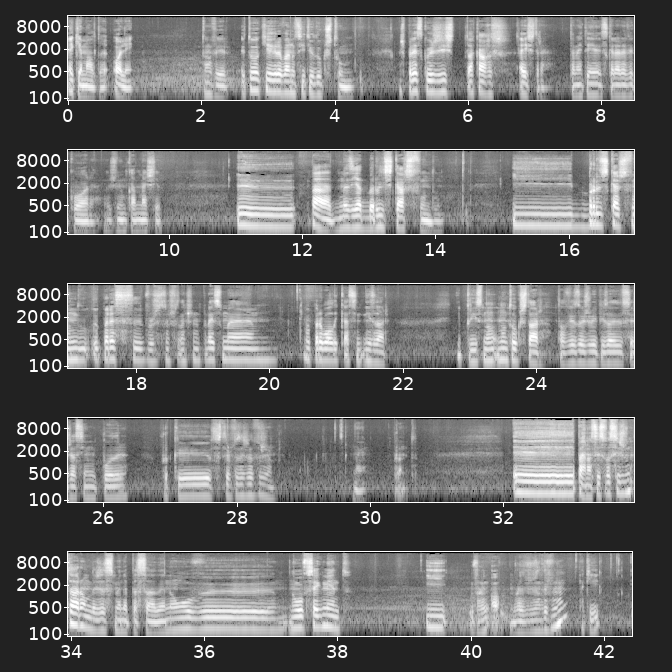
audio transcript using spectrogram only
É que é malta, olhem, estão a ver, eu estou aqui a gravar no sítio do costume, mas parece que hoje isto está carros extra. Também tem se calhar a ver com a hora, hoje vim um bocado mais cedo. Uh, pá, demasiado barulhos de carros de fundo. E barulhos de carros de fundo parece, parece uma, uma parabólica a sintonizar. E por isso não, não estou a gostar. Talvez hoje o episódio seja assim podre, porque não é? Pronto. E, pá, não sei se vocês notaram, mas a semana passada não houve. não houve segmento. E. Oh, aqui.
